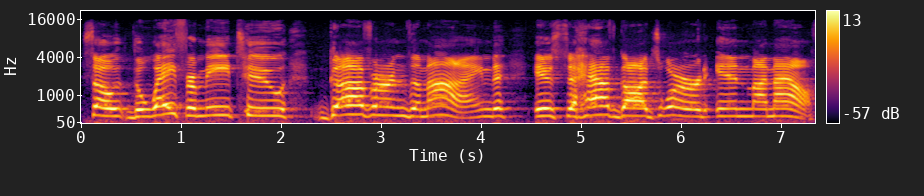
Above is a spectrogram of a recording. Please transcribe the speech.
So, the way for me to govern the mind is to have God's word in my mouth.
